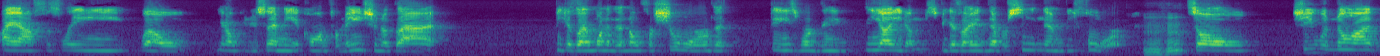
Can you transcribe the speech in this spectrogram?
I asked this lady, well, you know, could you send me a confirmation of that? Because I wanted to know for sure that these were the, the items because I had never seen them before. Mm-hmm. So she would not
